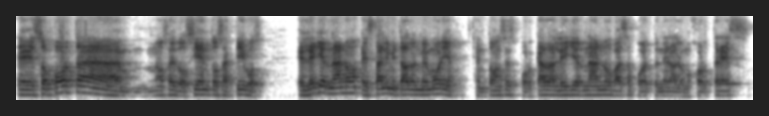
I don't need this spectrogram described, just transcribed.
Eh, soporta, no sé, 200 activos. El Ledger Nano está limitado en memoria. Entonces, por cada Ledger Nano vas a poder tener a lo mejor tres,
